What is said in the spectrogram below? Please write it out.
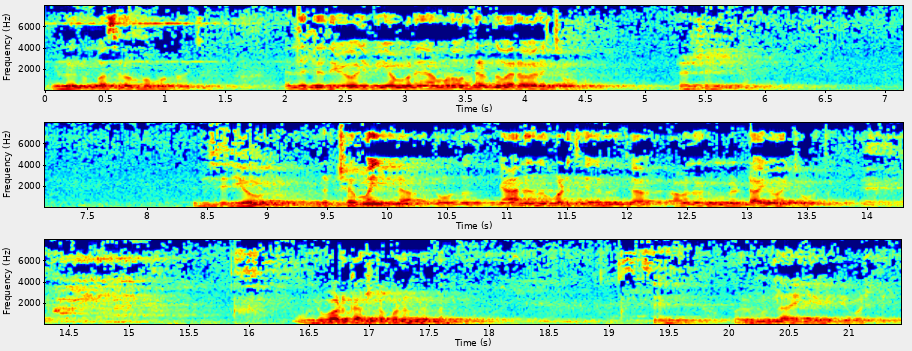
ഇങ്ങനെ ഒരു ബസ്സിൽ മുമ്പ് കൊണ്ടുവച്ചു എന്നിട്ട് ഇത് യോജിപ്പിക്കാൻ പറഞ്ഞാൽ നമ്മൾ ഒന്ന് രണ്ട് വര വരച്ചു? നോക്കും രക്ഷയില്ല. ഇത് ശരിയാവുന്നു. പിന്നെ ക്ഷമയില്ല. അതുകൊണ്ട് ഞാനത് പഠിച്ചെങ്കിലെന്ന് വെച്ചാൽ അവനൊരു മിഠായി വാങ്ങിച്ചു കൊടുത്തു. ഒരുപാട് കഷ്ടപ്പെടുന്നുണ്ട് ശരി. ഒരു മിഠായി വിധി പഠിക്കും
